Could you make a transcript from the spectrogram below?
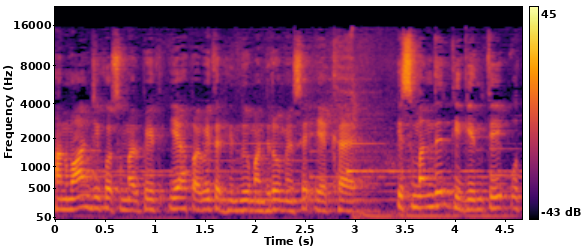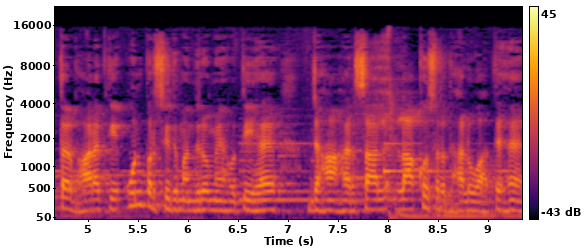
हनुमान जी को समर्पित यह पवित्र हिंदू मंदिरों में से एक है। इस मंदिर की गिनती उत्तर भारत के उन प्रसिद्ध मंदिरों में होती है, जहाँ हर साल लाखों श्रद्धालु आते हैं।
